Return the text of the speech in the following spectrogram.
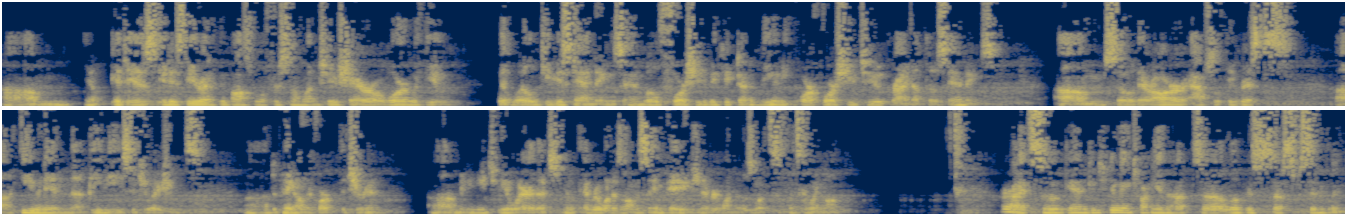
Um, you know, it is it is theoretically possible for someone to share a reward with you that will give you standings and will force you to be kicked out of the uni or force you to grind up those standings. Um, so there are absolutely risks, uh, even in the PvE situations, depending on the corp that you're in. Um, and you need to be aware that you know, everyone is on the same page and everyone knows what's what's going on. All right. So again, continuing talking about uh, Locust specifically.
